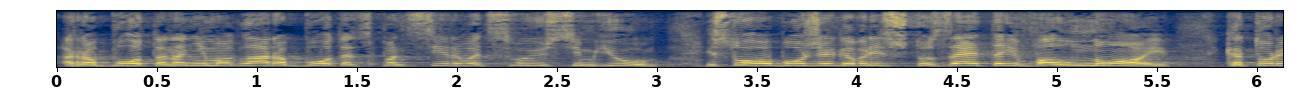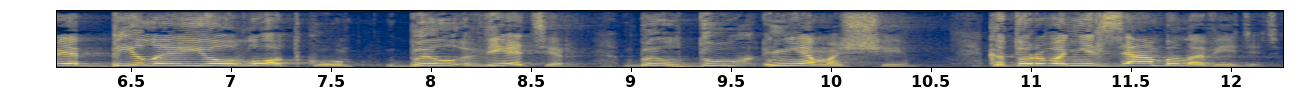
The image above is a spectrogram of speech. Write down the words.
работу, она не могла работать, спонсировать свою семью. И Слово Божье говорит, что за этой волной, которая била ее лодку, был ветер, был дух немощи, которого нельзя было видеть.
